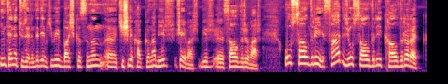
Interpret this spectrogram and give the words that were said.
internet üzerinde diyelim ki bir başkasının e, kişilik hakkına bir şey var, bir e, saldırı var. O saldırıyı sadece o saldırıyı kaldırarak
